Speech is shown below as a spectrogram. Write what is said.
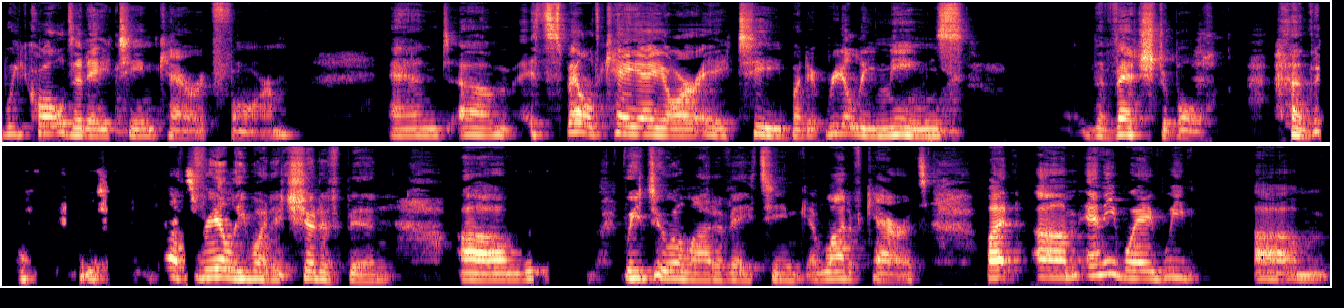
we called it 18 Karat Farm, and um, it's spelled K A R A T, but it really means the vegetable. That's really what it should have been. Um, we, do a lot of 18, a lot of carrots, but um, anyway, we um,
